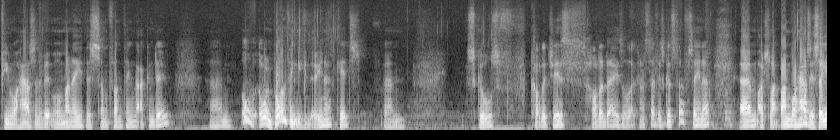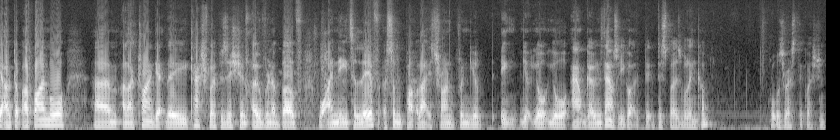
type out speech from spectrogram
few more houses and a bit more money, there's some fun thing that I can do. Um, or, or important thing you can do, you know, kids. Um, schools, colleges, holidays, all that kind of stuff. It's good stuff. So you know, um, I just like buying more houses. So yeah, I, I buy more. Um, and I try and get the cash flow position over and above what I need to live. Some part of that is trying to bring your in, your, your your outgoings down, so you've got disposable income. What was the rest of the question?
